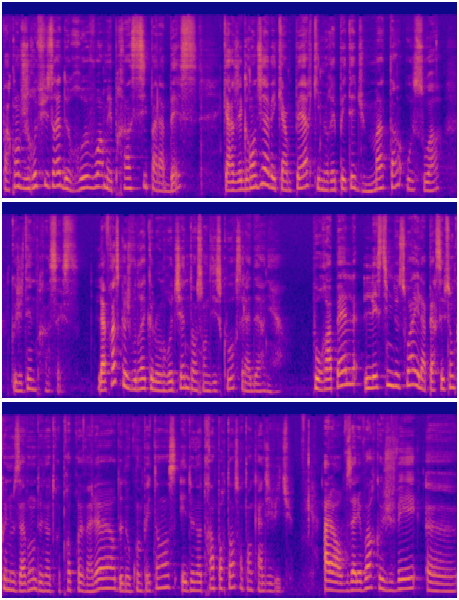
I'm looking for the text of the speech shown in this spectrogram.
Par contre, je refuserais de revoir mes principes à la baisse, car j'ai grandi avec un père qui me répétait du matin au soir que j'étais une princesse. La phrase que je voudrais que l'on retienne dans son discours, c'est la dernière. Pour rappel, l'estime de soi est la perception que nous avons de notre propre valeur, de nos compétences et de notre importance en tant qu'individu. Alors, vous allez voir que je vais euh,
